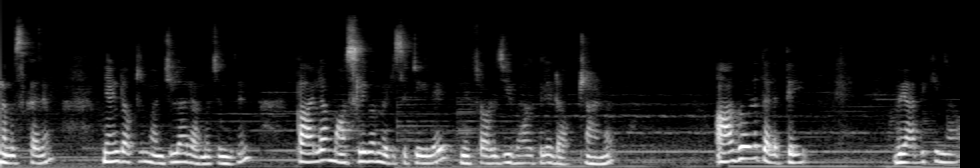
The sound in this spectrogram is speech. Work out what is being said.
നമസ്കാരം. ഞാൻ ഡോക്ടർ മഞ്ജുല രാമചന്ദ്രൻ പാല മാസ്ലിവ മെഡിസിറ്റിയിലെ നെഫ്രോളജി വിഭാഗത്തിലെ ഡോക്ടറാണ്. ആഗോളതലത്തിൽ വ്യാപിക്കുന്ന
